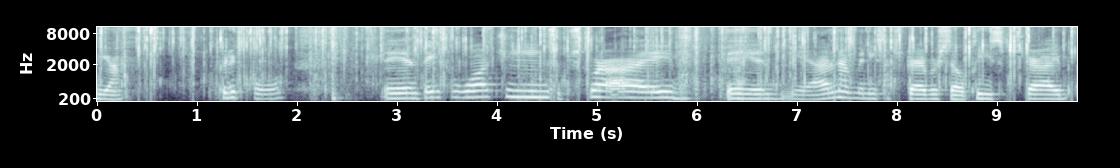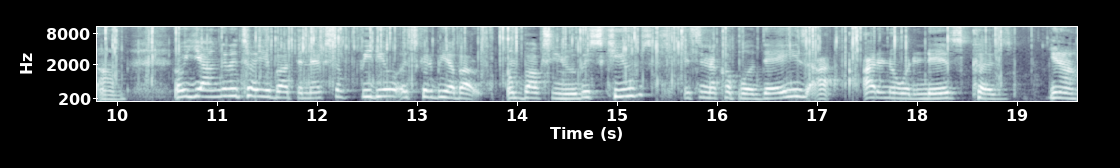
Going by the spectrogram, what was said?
Yeah, pretty cool. And thanks for watching. Subscribe. And yeah, I don't have many subscribers, so please subscribe. Um, oh yeah, I'm gonna tell you about the next video. It's gonna be about unboxing Rubik's cubes. It's in a couple of days. I I don't know what it is, cause you know,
